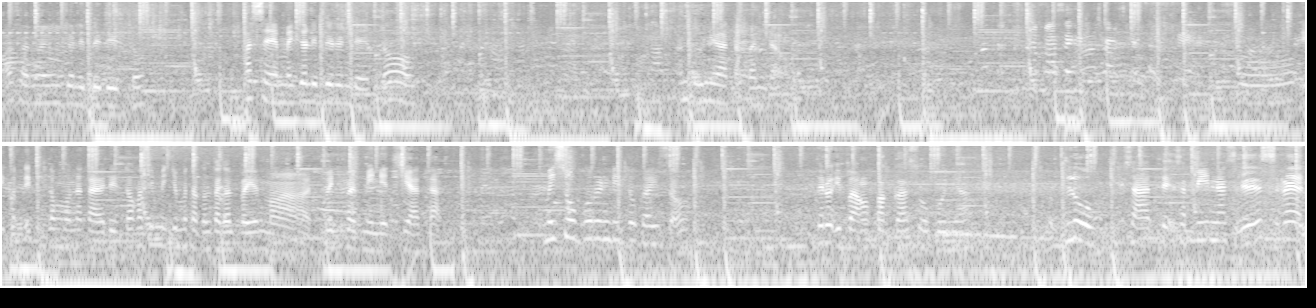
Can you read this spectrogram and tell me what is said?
Saan nga yung Jollibee dito? Kasi may Jollibee rin dito. Andun yata banda. oh. So, ikot-ikot lang muna tayo dito kasi medyo matagal-tagal pa yun. Mga 25 minutes yata. May sugo rin dito guys, oh. Pero iba ang pagkasugo niya. Blue. Sa, ate, sa Pinas is red.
